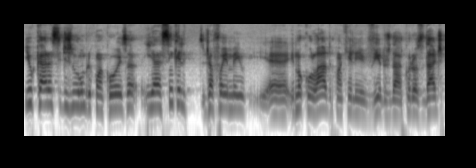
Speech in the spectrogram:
e o cara se deslumbra com a coisa, e é assim que ele já foi meio é, inoculado com aquele vírus da curiosidade,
